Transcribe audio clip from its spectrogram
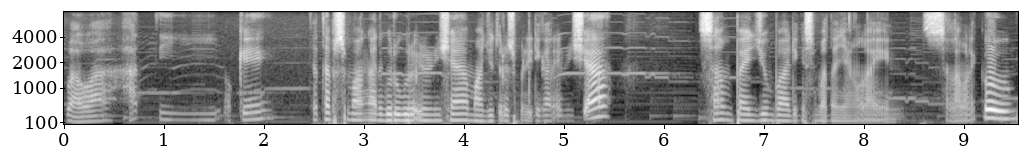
bawa hati oke? Okay? tetap semangat guru-guru Indonesia maju terus pendidikan Indonesia. Sampai jumpa di kesempatan yang lain. Assalamualaikum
